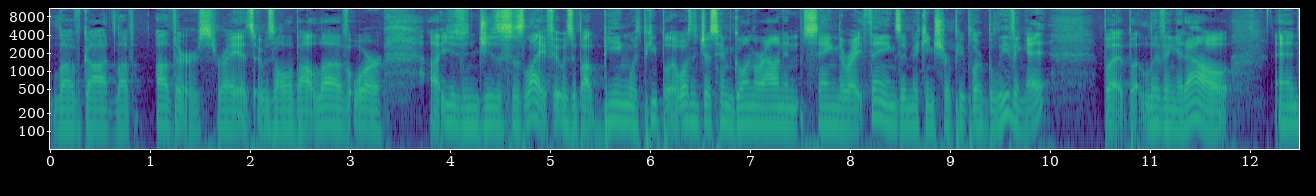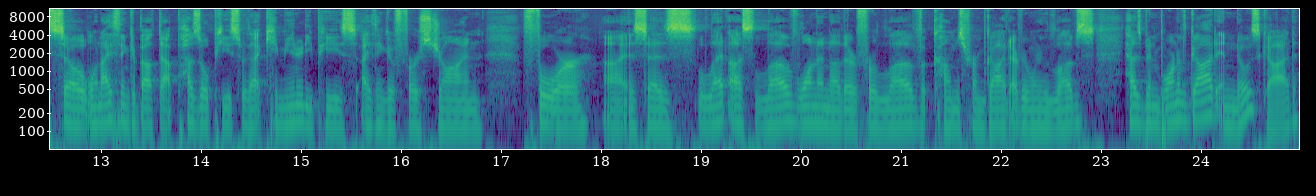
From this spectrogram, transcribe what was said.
love God, love others, right? It's, it was all about love. Or uh, even Jesus' life, it was about being with people. It wasn't just him going around and saying the right things and making sure people are believing it, but, but living it out. And so when I think about that puzzle piece or that community piece, I think of 1 John 4. Uh, it says, Let us love one another, for love comes from God. Everyone who loves has been born of God and knows God.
